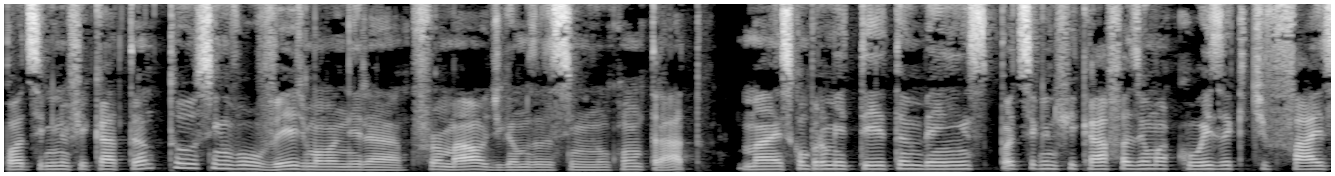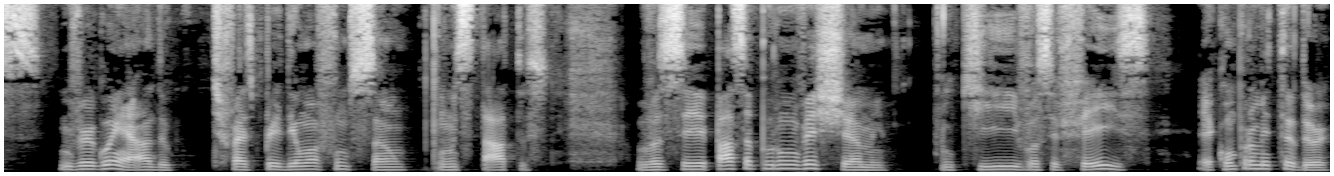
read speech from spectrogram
pode significar tanto se envolver de uma maneira formal, digamos assim, num contrato, mas comprometer também pode significar fazer uma coisa que te faz envergonhado, te faz perder uma função, um status. Você passa por um vexame. O que você fez é comprometedor,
